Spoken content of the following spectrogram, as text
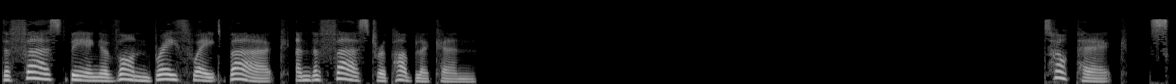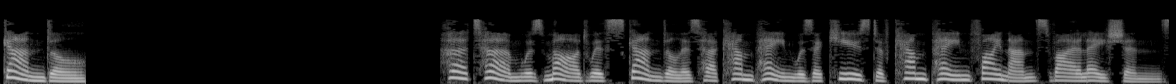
the first being Yvonne Brathwaite Burke and the first Republican. Scandal Her term was marred with scandal as her campaign was accused of campaign finance violations.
